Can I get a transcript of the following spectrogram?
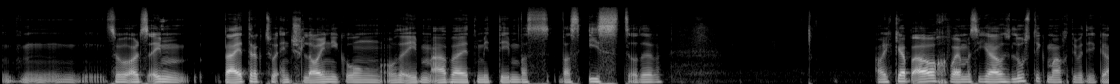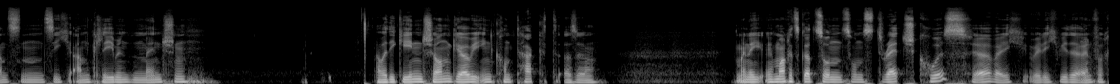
mm, so als eben Beitrag zur Entschleunigung oder eben Arbeit mit dem, was, was ist oder aber ich glaube auch, weil man sich auch lustig macht über die ganzen sich anklebenden Menschen. Aber die gehen schon, glaube ich, in Kontakt. Also, ich meine, ich mache jetzt gerade so einen, so einen Stretch-Kurs, ja, weil ich, weil ich wieder einfach,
